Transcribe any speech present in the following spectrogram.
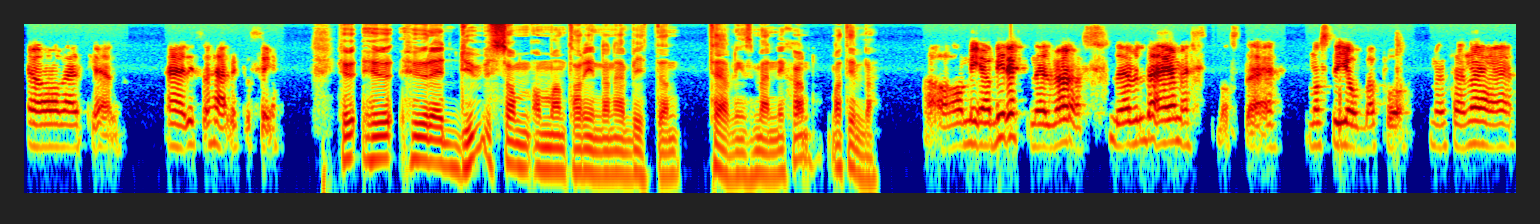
Ja, verkligen. Det är så härligt att se. Hur, hur, hur är du som, om man tar in den här biten, tävlingsmänniskan, Matilda? Ja, men jag blir rätt nervös. Det är väl där jag mest måste, måste jobba på. Men sen är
